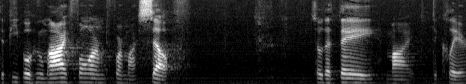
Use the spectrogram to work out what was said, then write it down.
the people whom I formed for myself, so that they might declare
